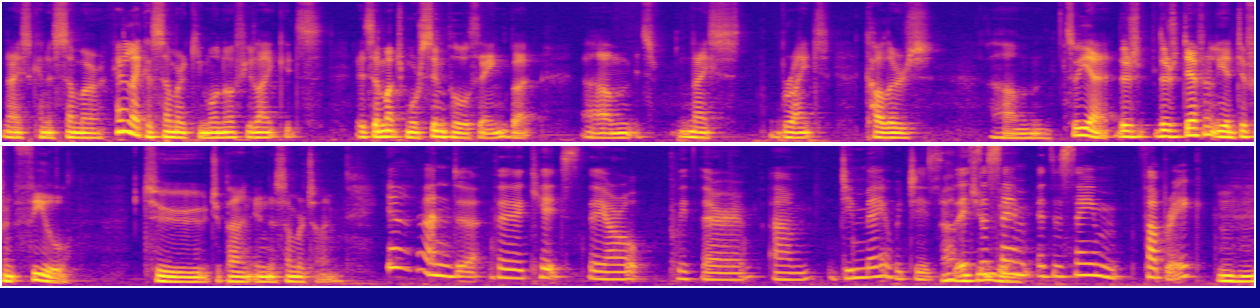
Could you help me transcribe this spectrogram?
nice kind of summer, kind of like a summer kimono, if you like. It's it's a much more simple thing, but um, it's nice, bright colors. Um, so yeah, there's there's definitely a different feel to Japan in the summertime. Yeah, and uh, the kids they are all with their um, jinbei, which is Ah, the it's the jinbei. same it's the same fabric Mm-hmm.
